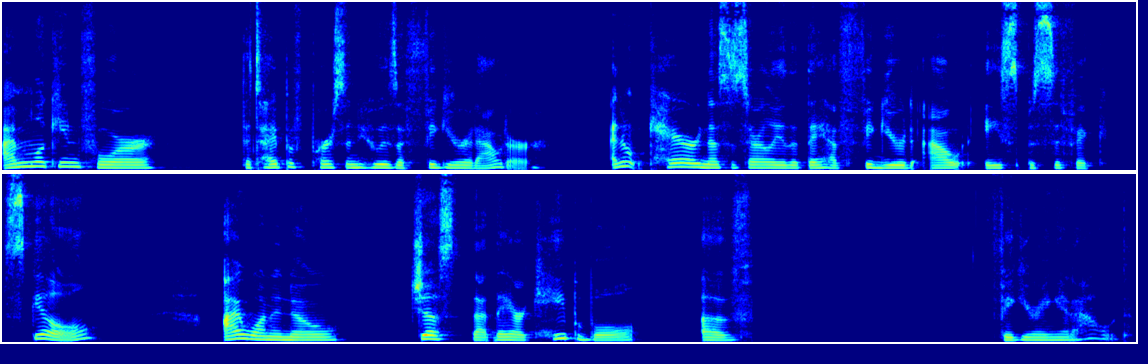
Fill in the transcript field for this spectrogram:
I'm looking for the type of person who is a figure it outer. I don't care necessarily that they have figured out a specific skill. I want to know just that they are capable of figuring it out,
